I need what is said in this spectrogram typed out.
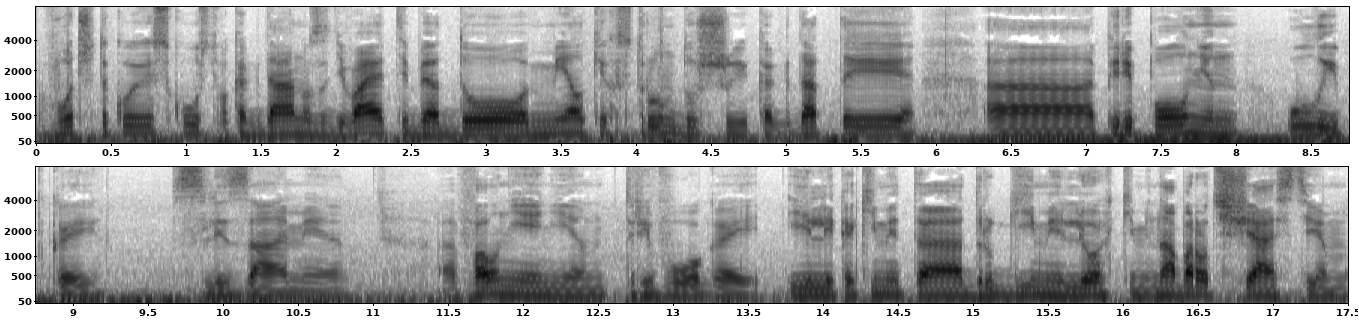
Вот что такое искусство, когда оно задевает тебя до мелких струн души, когда ты э, переполнен улыбкой, слезами, э, волнением, тревогой или какими-то другими легкими, наоборот, счастьем,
